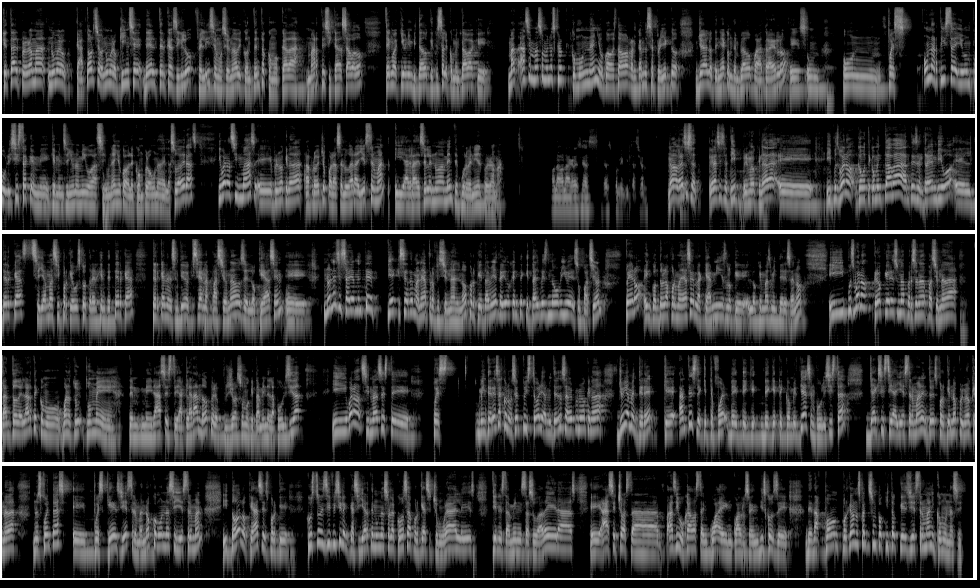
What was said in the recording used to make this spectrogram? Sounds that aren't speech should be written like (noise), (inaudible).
¿Qué tal? Programa número 14 o número 15 del Tercas Siglo. Feliz, emocionado y contento como cada martes y cada sábado. Tengo aquí un invitado que justo le comentaba que hace más o menos creo que como un año cuando estaba arrancando ese proyecto, yo ya lo tenía contemplado para traerlo. Es un, un pues, un artista y un publicista que me, que me enseñó un amigo hace un año cuando le compró una de las sudaderas. Y bueno, sin más, eh, primero que nada, aprovecho para saludar a Yesterman y agradecerle nuevamente por venir al programa. Hola, hola, gracias. Gracias por la invitación. No, gracias a, gracias a ti, primero que nada. Eh, y pues bueno, como te comentaba antes de entrar en vivo, el Tercast se llama así porque busco traer gente terca, terca en el sentido de que sean apasionados de lo que hacen. Eh, no necesariamente tiene que ser de manera profesional, ¿no? Porque también he traído gente que tal vez no vive de su pasión, pero encontró la forma de hacerla, que a mí es lo que, lo que más me interesa, ¿no? Y pues bueno, creo que eres una persona apasionada tanto del arte como, bueno, tú, tú me, me irás este, aclarando, pero pues yo asumo que también de la publicidad. Y bueno, sin más, este, pues me interesa conocer tu historia, me interesa saber primero que nada, yo ya me enteré que antes de que te de, que, te convirtieras en publicista, ya existía Yesterman, entonces, ¿por qué no primero que nada nos cuentas, eh, pues, qué es Yesterman, ¿no? ¿Cómo nace Yesterman? Y todo lo que haces, porque justo es difícil encasillarte en una sola cosa, porque has hecho murales, tienes también estas sudaderas, eh, has hecho hasta, has dibujado hasta en, cuadros, en discos de, de Daft Punk, ¿por qué no nos cuentas un poquito qué es Yesterman y cómo nace?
